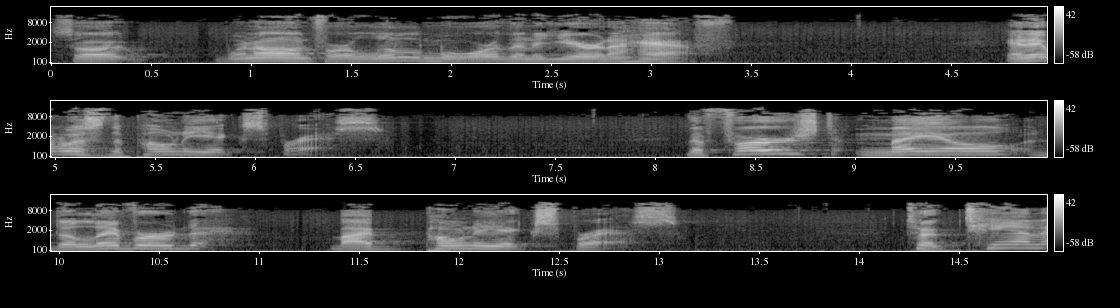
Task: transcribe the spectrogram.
So it went on for a little more than a year and a half. And it was the Pony Express. The first mail delivered by Pony Express took 10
